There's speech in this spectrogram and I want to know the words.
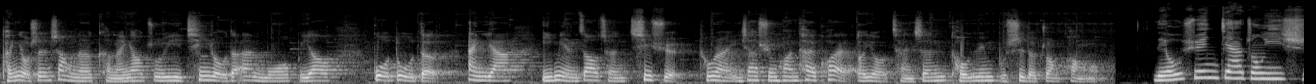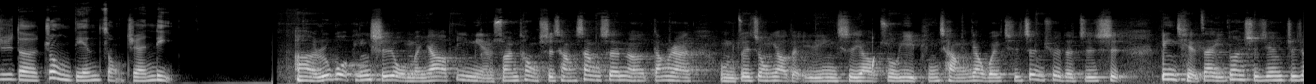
朋友身上呢，可能要注意轻柔的按摩，不要过度的按压，以免造成气血突然一下循环太快，而有产生头晕不适的状况哦。刘勋家中医师的重点总整理。啊，如果平时我们要避免酸痛时常上升呢，当然我们最重要的一定是要注意平常要维持正确的姿势，并且在一段时间之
